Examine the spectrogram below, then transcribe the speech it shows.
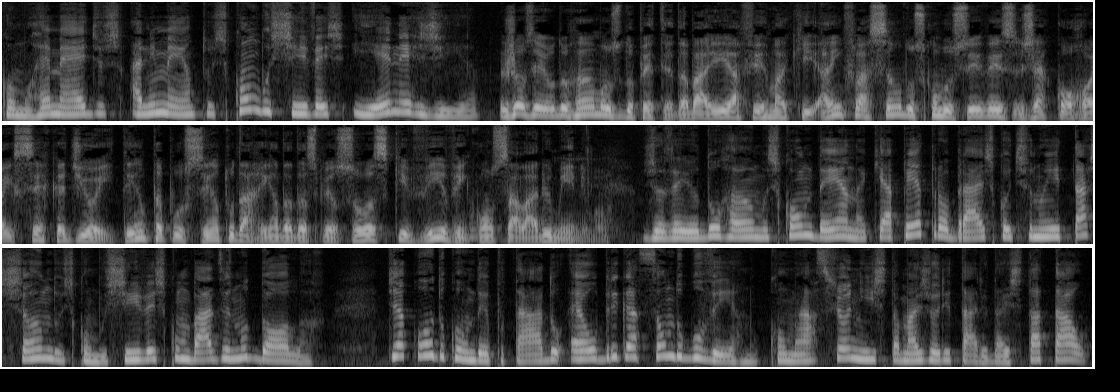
como remédios, alimentos, combustíveis e energia. Joseildo Ramos, do PT da Bahia, afirma que a inflação dos combustíveis já corrói cerca de 80% da renda das pessoas que vivem com o salário mínimo. Joseildo Ramos condena que a Petrobras continue taxando os combustíveis com base no dólar. De acordo com o deputado, é obrigação do governo, como acionista majoritário da estatal,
